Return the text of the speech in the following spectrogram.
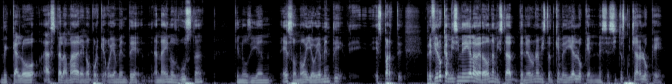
me caló hasta la madre, ¿no? Porque obviamente a nadie nos gusta que nos digan eso, ¿no? Y obviamente es parte... Prefiero que a mí sí me diga la verdad una amistad, tener una amistad que me diga lo que necesito escuchar a lo que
